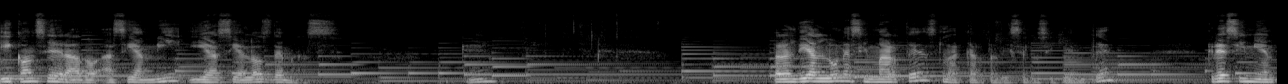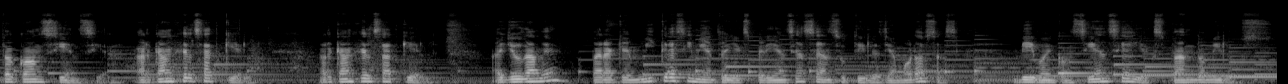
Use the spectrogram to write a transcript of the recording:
y considerado hacia mí y hacia los demás. Para el día lunes y martes, la carta dice lo siguiente. Crecimiento conciencia. Arcángel Zadkiel. Arcángel Zadkiel, ayúdame para que mi crecimiento y experiencia sean sutiles y amorosas. Vivo en conciencia y expando mi luz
